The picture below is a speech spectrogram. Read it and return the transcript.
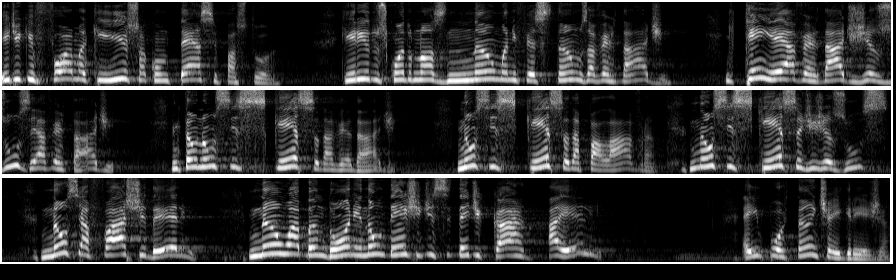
E de que forma que isso acontece, pastor? Queridos, quando nós não manifestamos a verdade. E quem é a verdade? Jesus é a verdade. Então não se esqueça da verdade. Não se esqueça da palavra, não se esqueça de Jesus, não se afaste dele, não o abandone, não deixe de se dedicar a ele. É importante a igreja.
